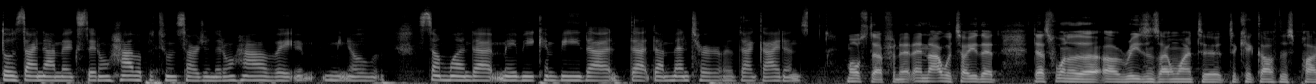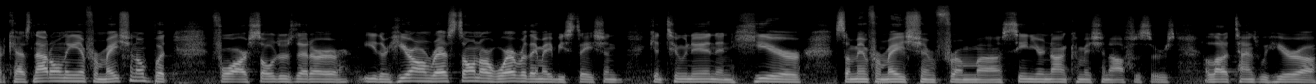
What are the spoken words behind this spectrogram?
those dynamics. They don't have a platoon sergeant. They don't have a you know someone that maybe can be that that that mentor or that guidance. Most definite, and I would tell you that that's one of the uh, reasons I wanted to to kick off this podcast. Not only informational, but for our soldiers that are either here on Redstone or wherever they may be stationed, can tune in and hear some information from uh, senior non-commissioned officers. A lot of times we hear uh,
